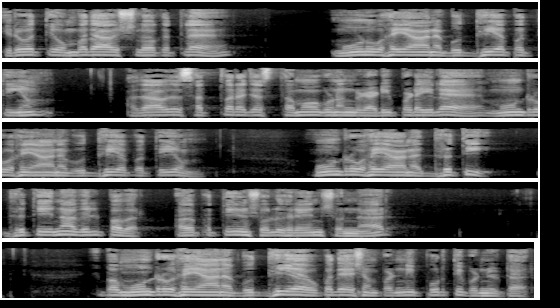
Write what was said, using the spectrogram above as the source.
இருபத்தி ஒன்பதாவது ஸ்லோகத்தில் மூணு வகையான புத்தியை பற்றியும் அதாவது சத்வரஜஸ்தமோ குணங்கள் அடிப்படையில் மூன்று வகையான புத்தியை பற்றியும் மூன்று வகையான திருதி திருத்தினா வில் பவர் அதை பற்றியும் சொல்லுகிறேன்னு சொன்னார். இப்போ மூன்று வகையான புத்தியை உபதேசம் பண்ணி பூர்த்தி பண்ணிவிட்டார்.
